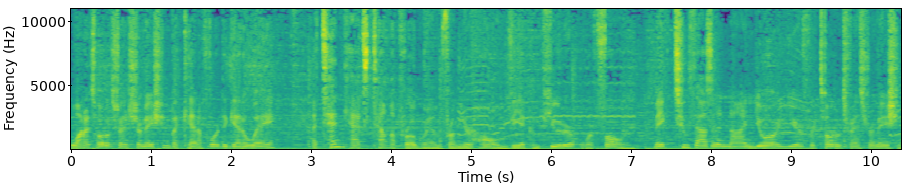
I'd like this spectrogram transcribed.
Want a total transformation but can't afford to get away? Attend Kat's teleprogram from your home via computer or phone. Make 2009 your year for total transformation.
